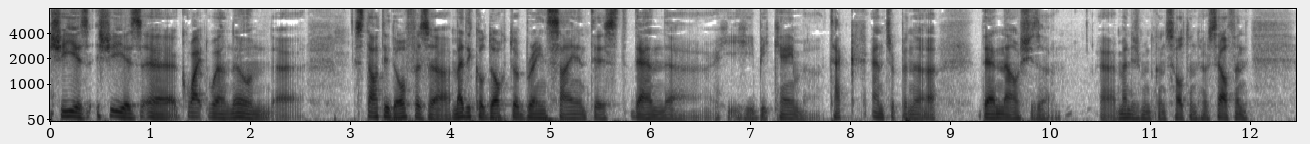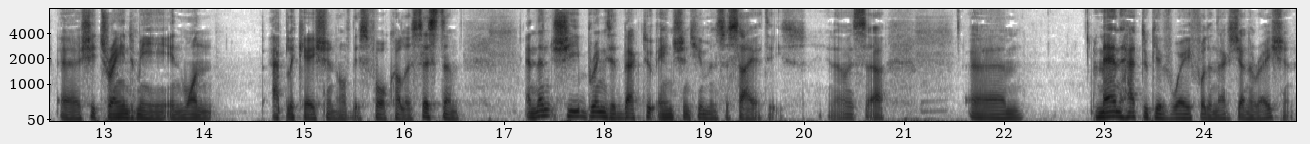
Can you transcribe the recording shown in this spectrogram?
She is she is uh, quite well known. Uh, started off as a medical doctor, brain scientist. Then uh, he he became a tech entrepreneur. Then now she's a, a management consultant herself, and uh, she trained me in one application of this four color system. And then she brings it back to ancient human societies. You know, it's uh, um, men had to give way for the next generation.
